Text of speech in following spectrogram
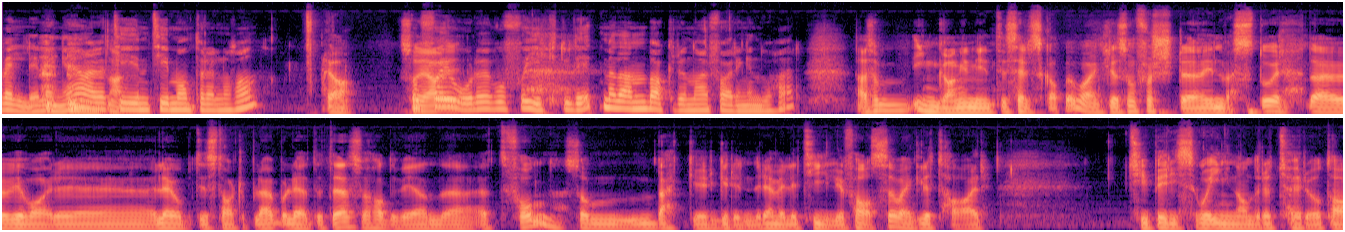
veldig lenge. Er det ti, ti måneder eller noe sånt? Ja. Så Hvorfor, jeg- du, hvorfor gikk du dit, med den bakgrunnen og erfaringen du har? Altså, inngangen min til selskapet var egentlig som første investor. Da vi var i, jobbet i Startup Lab og ledet det, så hadde vi en, et fond som backer gründere i en veldig tidlig fase, og egentlig tar type risiko ingen andre tør å ta.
